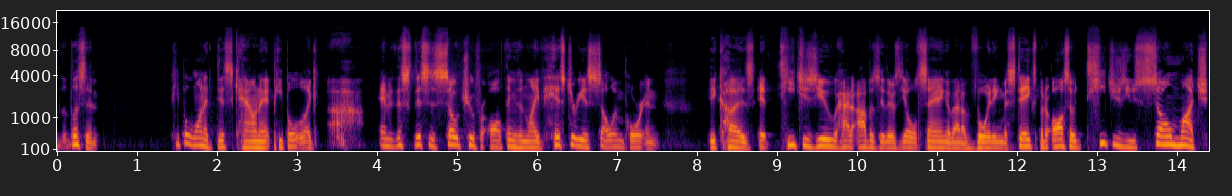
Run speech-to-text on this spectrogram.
listen. People want to discount it. People like, ah, and this this is so true for all things in life. History is so important because it teaches you how to obviously there's the old saying about avoiding mistakes but it also teaches you so much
